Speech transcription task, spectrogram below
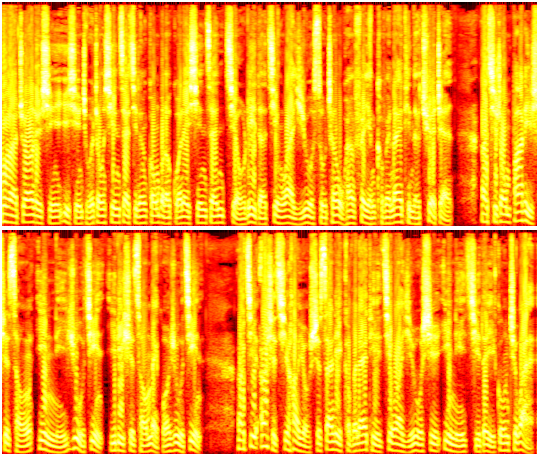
另外，中央流行疫情指挥中心在今天公布了国内新增九例的境外移入，俗称武汉肺炎 （COVID-19） 的确诊，而其中八例是从印尼入境，一例是从美国入境。而继二十七号有十三例 COVID-19 境外移入是印尼籍的移工之外，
